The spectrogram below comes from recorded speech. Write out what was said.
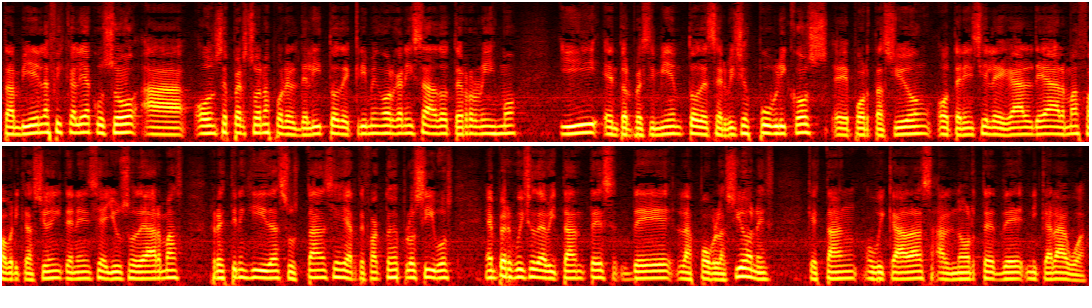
también la fiscalía acusó a 11 personas por el delito de crimen organizado, terrorismo y entorpecimiento de servicios públicos, portación o tenencia ilegal de armas, fabricación y tenencia y uso de armas restringidas, sustancias y artefactos explosivos en perjuicio de habitantes de las poblaciones que están ubicadas al norte de Nicaragua.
